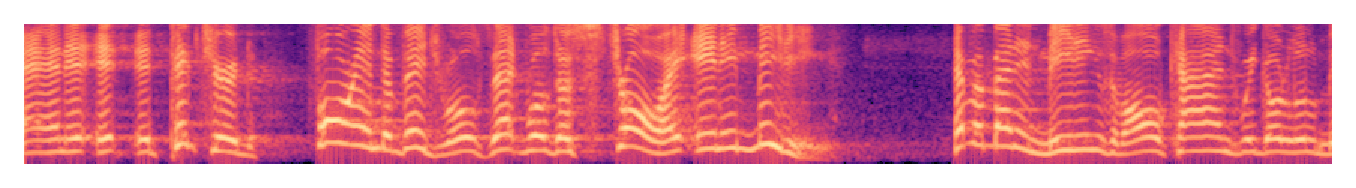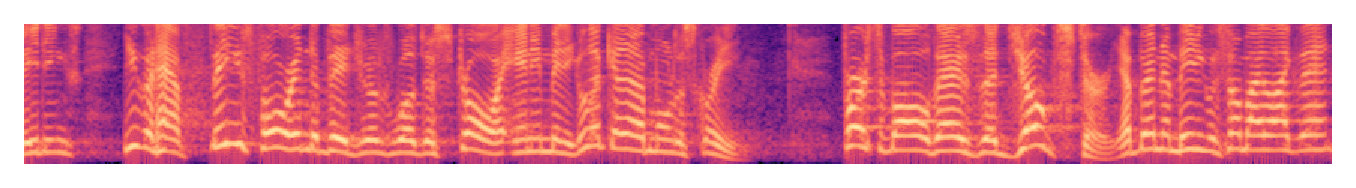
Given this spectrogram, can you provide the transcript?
and it, it, it pictured four individuals that will destroy any meeting. Ever been in meetings of all kinds? We go to little meetings. You can have these four individuals will destroy any meeting. Look at them on the screen. First of all, there's the jokester. You ever been in a meeting with somebody like that?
